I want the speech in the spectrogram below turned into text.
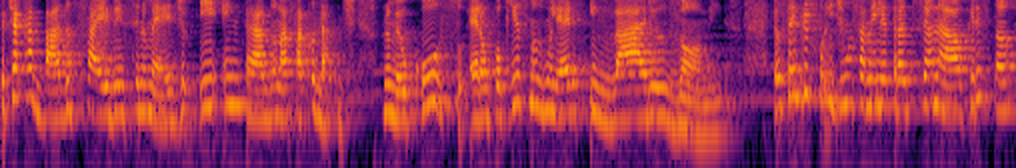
Eu tinha acabado de sair do ensino médio e entrado na faculdade. No meu curso eram pouquíssimas mulheres e vários homens. Eu sempre fui de uma família tradicional cristã,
